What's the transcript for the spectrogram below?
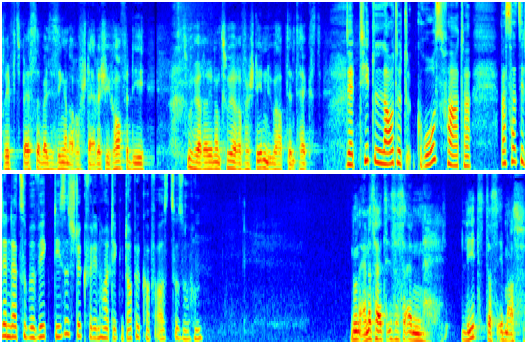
trifft es besser, weil sie singen auch auf Steirisch. Ich hoffe, die Zuhörerinnen und Zuhörer verstehen überhaupt den Text. Der Titel lautet Großvater. Was hat Sie denn dazu bewegt, dieses Stück für den heutigen Doppelkopf auszusuchen? Nun, einerseits ist es ein Lied, das eben aus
